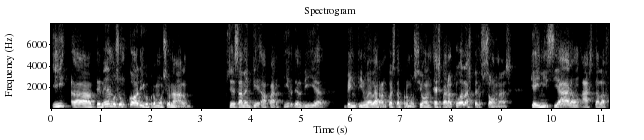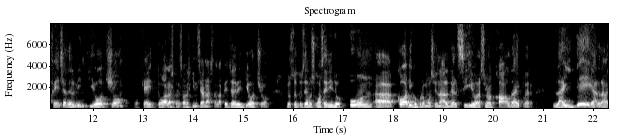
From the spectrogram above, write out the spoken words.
Y uh, tenemos un código promocional. Ustedes saben que a partir del día 29 arrancó esta promoción. Es para todas las personas que iniciaron hasta la fecha del 28, ¿ok? Todas las personas que iniciaron hasta la fecha del 28, nosotros hemos concedido un uh, código promocional del CEO, el señor Carl Deichler, la idea, la,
